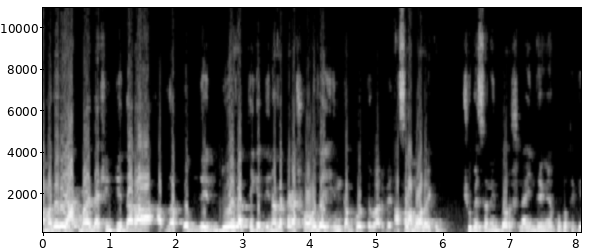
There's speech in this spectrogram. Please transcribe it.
আমাদের এই আকমাই মেশিনটি দ্বারা আপনারা প্রতিদিন দুই হাজার থেকে তিন হাজার টাকা সহজেই ইনকাম করতে পারবেন। আসসালামু আলাইকুম। শুভেচ্ছা নিন দর্শনা ইঞ্জিনিয়ার পক্ষ থেকে।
